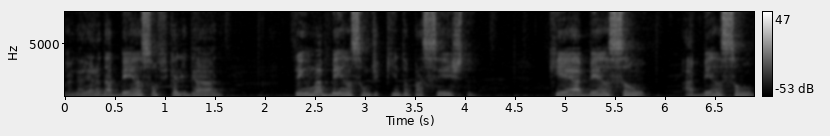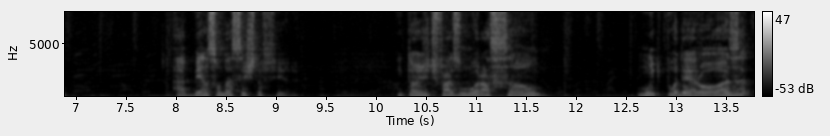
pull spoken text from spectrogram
A galera da bênção fica ligado. Tem uma bênção de quinta para sexta, que é a bênção, a bênção, a bênção da sexta-feira. Então a gente faz uma oração muito poderosa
